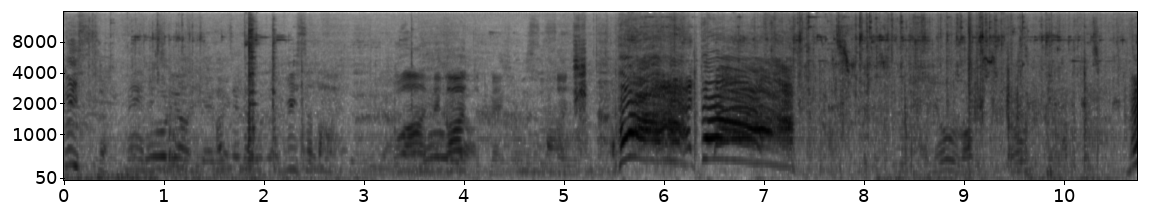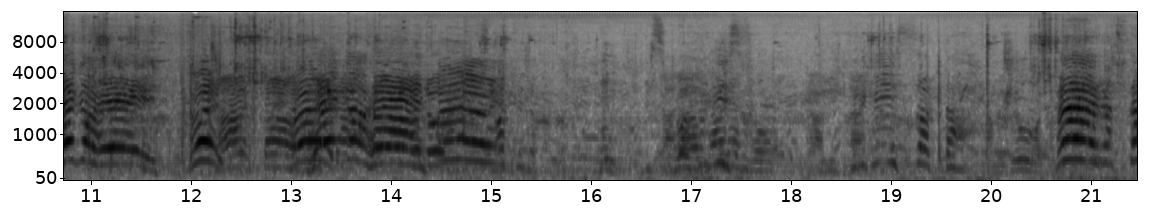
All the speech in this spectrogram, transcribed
Missä? Missä tahansa? Kuva on ne kaatut meikä. Haata! Mega hei! Hei! Mega hei! Hei! Tuli kissata! Herrasta!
